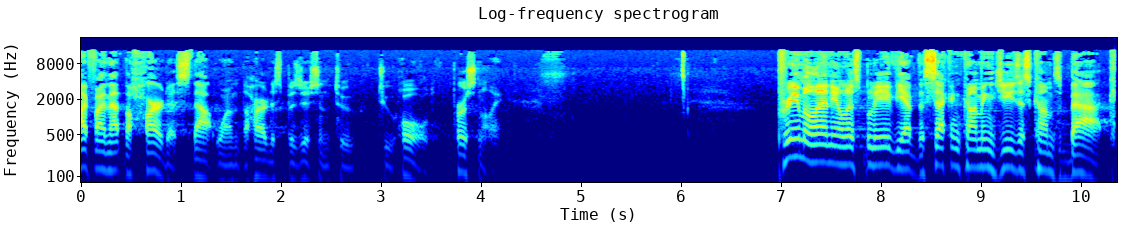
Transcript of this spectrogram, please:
I find that the hardest, that one, the hardest position to, to hold, personally. Premillennialists believe you have the second coming, Jesus comes back,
